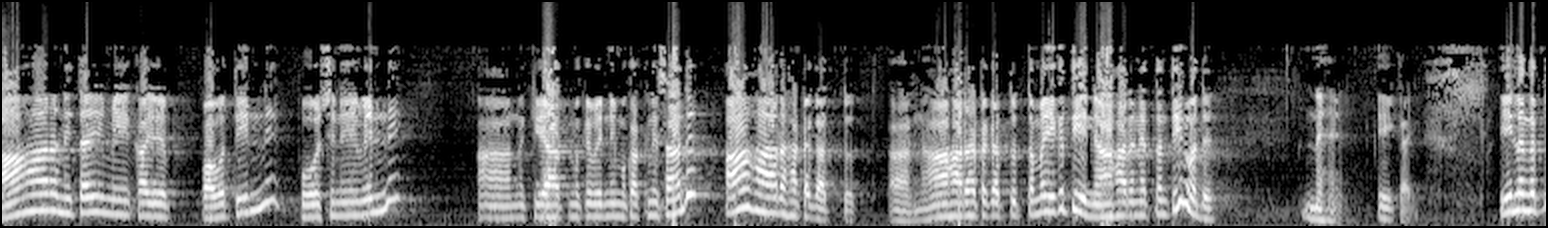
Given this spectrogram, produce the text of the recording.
ආහාර නිතයි මේ කය පවතින්නේ පෝෂණය වෙන්නේ. ආන ක්‍රියාත්මක වෙන්නේ මොකක් නිසාද? ආහාර හටගත්තොත්. ආන ආහාර හටගත්තොත් තම ඒක තියන ආහාර නැත්තන් තියනවද? නැහැ. ඒකයි. ඊළඟට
